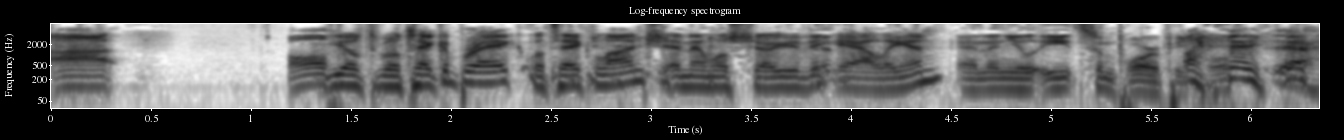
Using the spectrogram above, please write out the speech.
Uh, all, you'll, we'll take a break. We'll take lunch, and then we'll show you the alien. and then you'll eat some poor people. yeah.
